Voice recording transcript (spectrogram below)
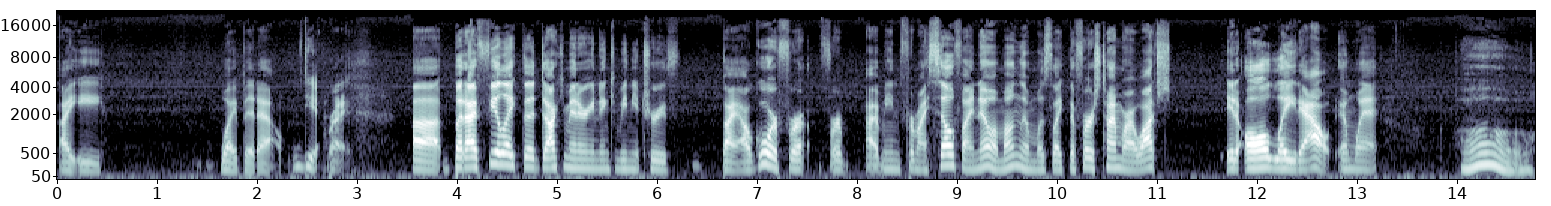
i.e., wipe it out. Yeah. Right. Uh, but I feel like the documentary "An Inconvenient Truth" by Al Gore for for I mean for myself, I know among them was like the first time where I watched it all laid out and went, oh,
